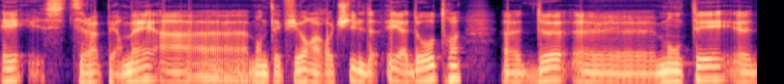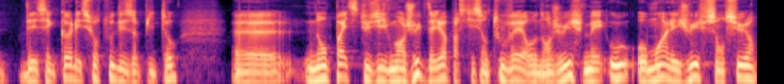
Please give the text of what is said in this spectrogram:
et cela permet à Montefiore, à Rothschild et à d'autres de monter des écoles et surtout des hôpitaux euh, non pas exclusivement juifs d'ailleurs parce qu'ils sont ouverts aux non-juifs, mais où au moins les juifs sont sûrs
